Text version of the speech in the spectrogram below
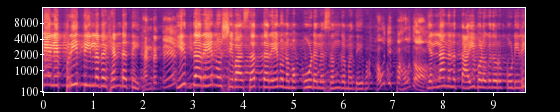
ಮೇಲೆ ಪ್ರೀತಿ ಇಲ್ಲದ ಹೆಂಡತಿ. ಹೆಂಡತಿ? ಇದ್ದರೇನು ಶಿವ ಸತ್ತರೇನು ನಮ್ಮ ಕೂಡಲ ಸಂಗಮ ದೇವ. ಹೌದಿಪ್ಪ ಹೌದು. ಎಲ್ಲಾ ನನ್ನ ತಾಯಿ ಬಳಗದವರು ಕೂಡಿರಿ.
